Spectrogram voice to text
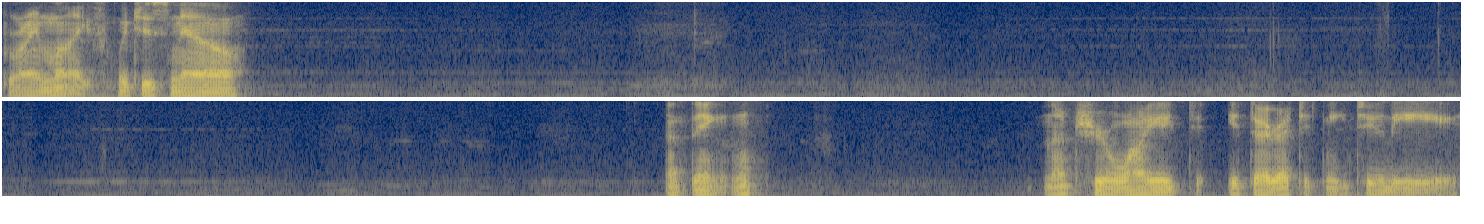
Brime Live, which is now a thing. Not sure why it, it directed me to the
